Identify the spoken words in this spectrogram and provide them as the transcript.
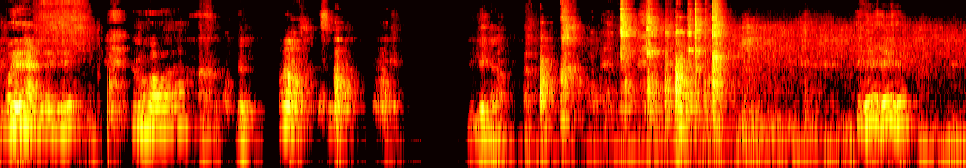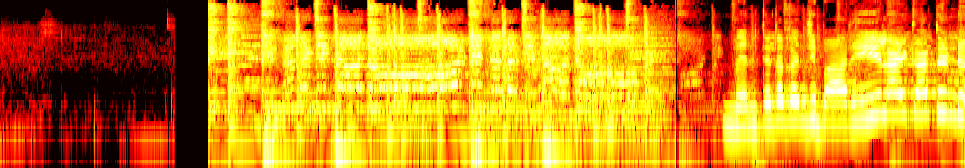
बरं आलं ते ಮೆಂತ್ಯದ ಗಂಜಿ ಭಾರಿ ಲಾಯ್ಕ್ ಆತುಂಡು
